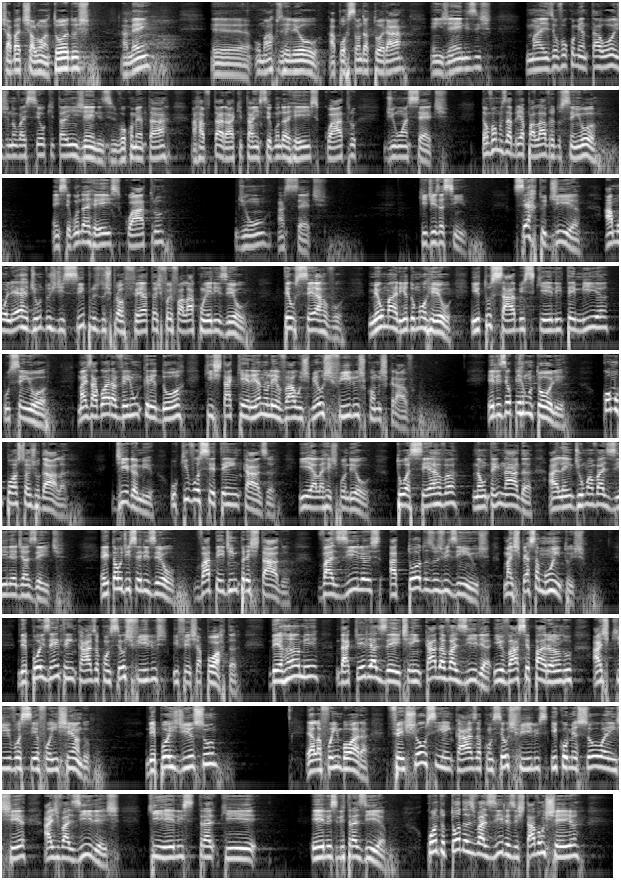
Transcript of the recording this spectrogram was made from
Shabbat Shalom a todos. Amém? É, o Marcos releu a porção da Torá em Gênesis, mas eu vou comentar hoje, não vai ser o que está em Gênesis, vou comentar a Raftará, que está em 2 Reis 4, de 1 a 7. Então vamos abrir a palavra do Senhor em 2 Reis 4, de 1 a 7, que diz assim: Certo dia, a mulher de um dos discípulos dos profetas foi falar com Eliseu: Teu servo, meu marido morreu, e tu sabes que ele temia o Senhor. Mas agora vem um credor que está querendo levar os meus filhos como escravo. Eliseu perguntou-lhe: Como posso ajudá-la? Diga-me, o que você tem em casa? E ela respondeu: Tua serva não tem nada, além de uma vasilha de azeite. Então disse Eliseu: Vá pedir emprestado vasilhas a todos os vizinhos, mas peça muitos. Depois entre em casa com seus filhos e feche a porta. Derrame daquele azeite em cada vasilha e vá separando as que você foi enchendo. Depois disso, ela foi embora, fechou-se em casa com seus filhos e começou a encher as vasilhas que eles, que eles lhe traziam. Quando todas as vasilhas estavam cheias,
